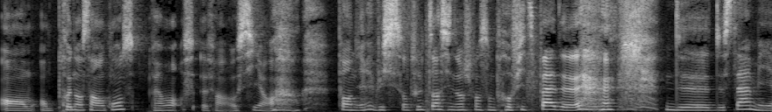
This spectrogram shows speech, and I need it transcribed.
en, en, prenant ça en compte, vraiment, enfin aussi en, pas en y réfléchissant tout le temps, sinon je pense qu'on profite pas de, de, de, ça, mais,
